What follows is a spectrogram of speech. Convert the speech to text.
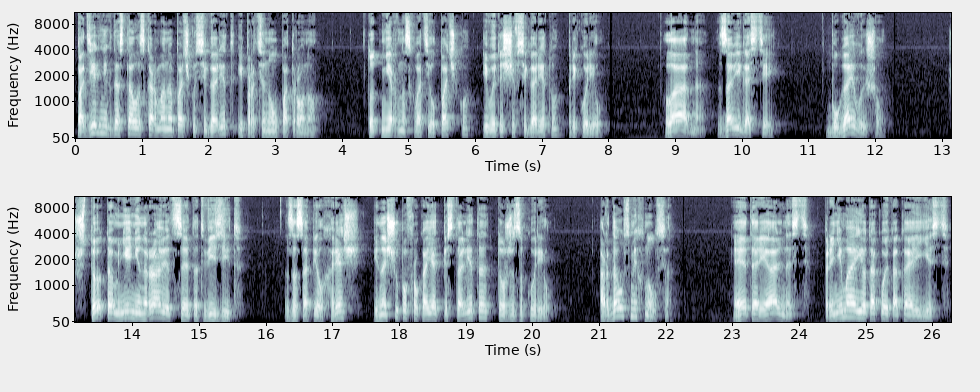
Подельник достал из кармана пачку сигарет и протянул патрону. Тот нервно схватил пачку и, вытащив сигарету, прикурил. «Ладно, зови гостей». Бугай вышел. «Что-то мне не нравится этот визит», – засопел хрящ и, нащупав рукоять пистолета, тоже закурил. Орда усмехнулся. «Это реальность. Принимай ее такой, какая есть».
